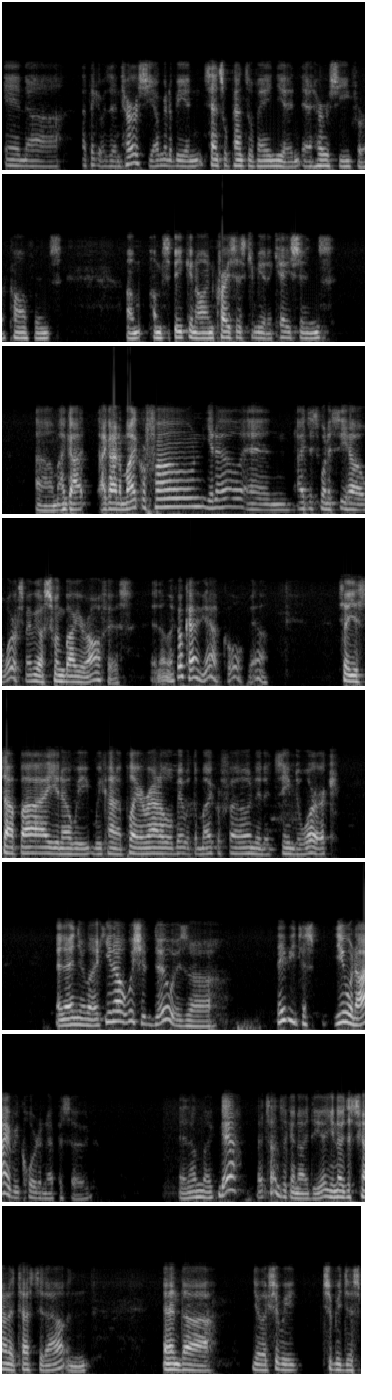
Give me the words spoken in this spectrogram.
in. Uh, I think it was in Hershey. I'm going to be in Central Pennsylvania at, Hershey for a conference. Um, I'm speaking on crisis communications. Um, I got I got a microphone, you know, and I just want to see how it works. Maybe I'll swing by your office. And I'm like, okay, yeah, cool, yeah. So you stop by, you know, we we kind of play around a little bit with the microphone, and it seemed to work. And then you're like, you know, what we should do is uh, maybe just you and I record an episode. And I'm like, yeah, that sounds like an idea. You know, just kind of test it out and and uh, you know, like should we should we just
